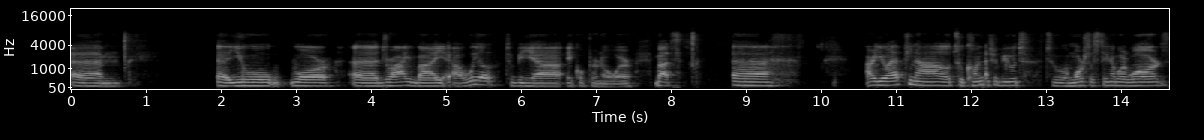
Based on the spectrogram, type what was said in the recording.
um, uh, you were uh, drive by a will to be a ecopreneur, but uh, are you happy now to contribute to a more sustainable world,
